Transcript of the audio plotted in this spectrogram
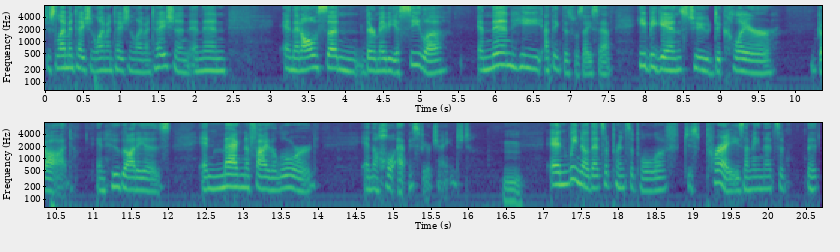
just lamentation, lamentation, lamentation, and then. And then all of a sudden, there may be a Selah, and then he, I think this was Asaph, he begins to declare God and who God is and magnify the Lord, and the whole atmosphere changed. Hmm. And we know that's a principle of just praise. I mean, that's a that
